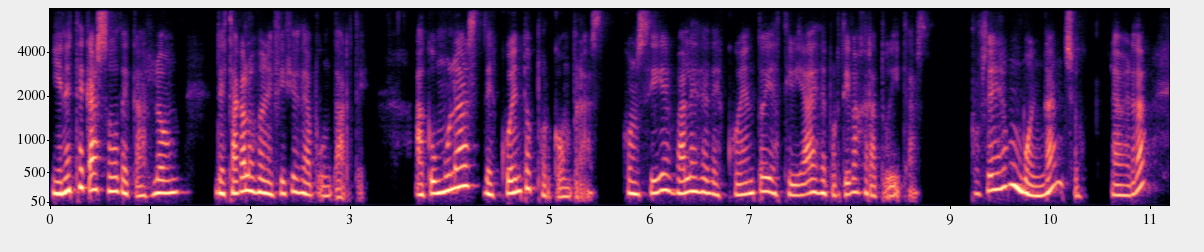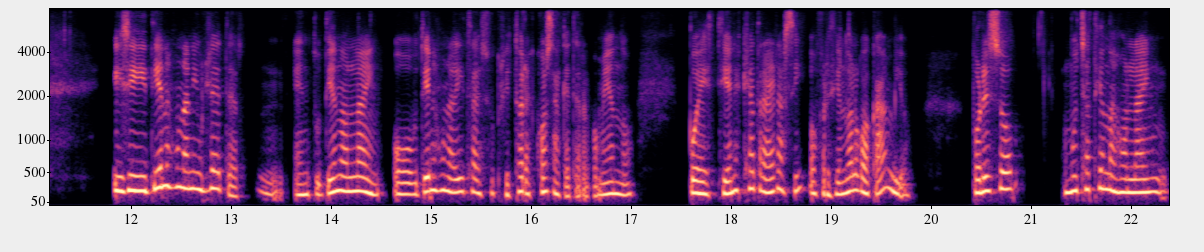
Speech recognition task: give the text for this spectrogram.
Y en este caso, Decathlon Destaca los beneficios de apuntarte. Acumulas descuentos por compras, consigues vales de descuento y actividades deportivas gratuitas. Pues es un buen gancho, la verdad. Y si tienes una newsletter mm, en tu tienda online o tienes una lista de suscriptores, cosas que te recomiendo, pues tienes que atraer así, ofreciendo algo a cambio. Por eso, muchas tiendas online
